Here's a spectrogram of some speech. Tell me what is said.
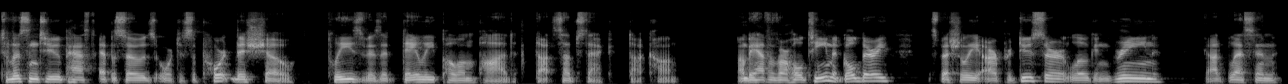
To listen to past episodes or to support this show, please visit dailypoempod.substack.com. On behalf of our whole team at Goldberry, especially our producer, Logan Green, God bless him.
